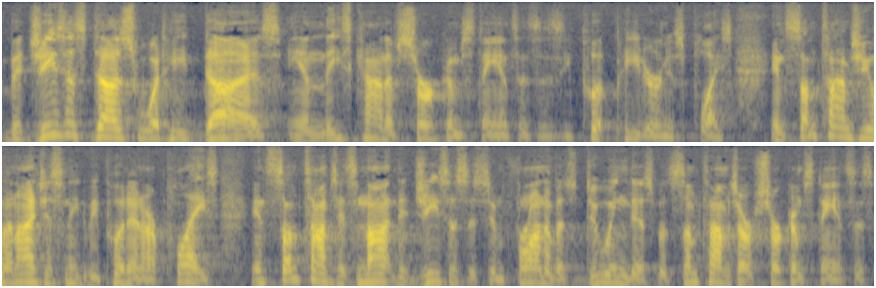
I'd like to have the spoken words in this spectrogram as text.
but Jesus does what he does in these kind of circumstances as he put Peter in his place. And sometimes you and I just need to be put in our place. And sometimes it's not that Jesus is in front of us doing this, but sometimes our circumstances,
